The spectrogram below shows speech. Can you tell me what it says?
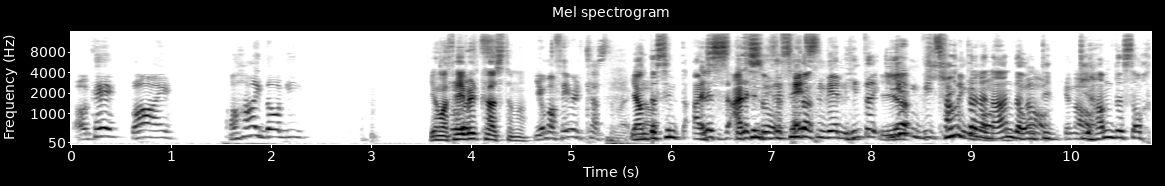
Okay, bye. Oh, hi, Doggy. Ja, my Oder- favorite customer. You're my favorite customer. Ja, und das sind alles, ist alles das sind, so- Diese das sind da- Sätzen werden hinter ja, irgendwie hintereinander Genau, und die, genau. die haben das auch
